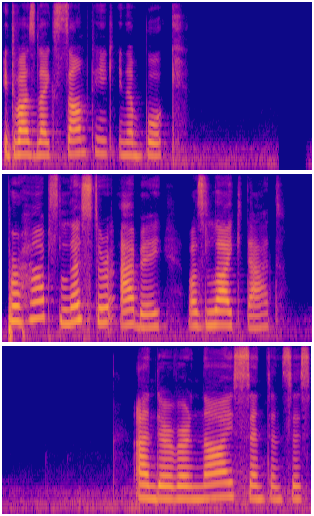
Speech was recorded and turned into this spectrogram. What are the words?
It was like something in a book. Perhaps Leicester Abbey was like that. And there were nice sentences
